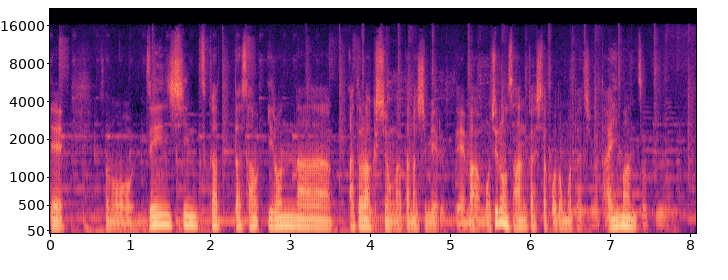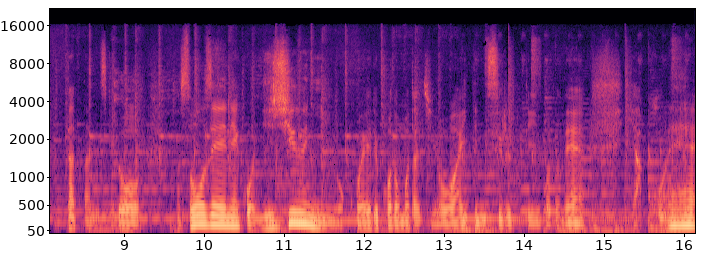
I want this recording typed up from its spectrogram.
でその全身使ったさいろんなアトラクションが楽しめるんでまあもちろん参加した子どもたちは大満足だったんですけど総勢ねこう20人を超える子どもたちを相手にするっていうことでいやこれ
